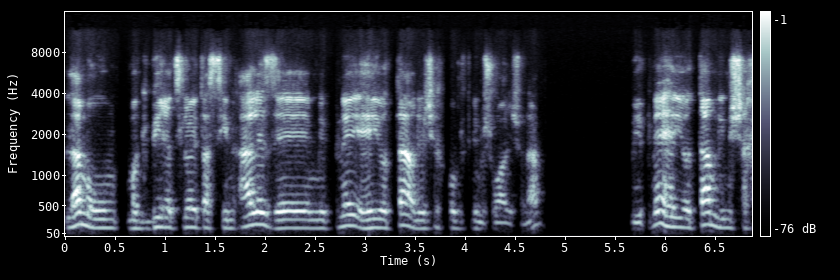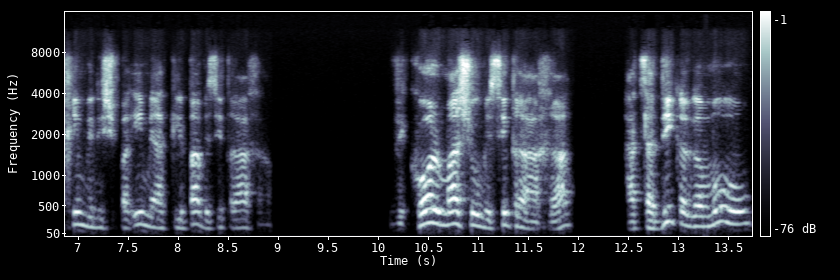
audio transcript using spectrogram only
למה הוא מגביר אצלו את השנאה לזה? מפני היותם, אני אמשיך פה בפנים בשורה הראשונה, מפני היותם נמשכים ונשפעים מהקליפה בסטרא אחרא. וכל מה שהוא מסטרא אחרא, הצדיק הגמור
